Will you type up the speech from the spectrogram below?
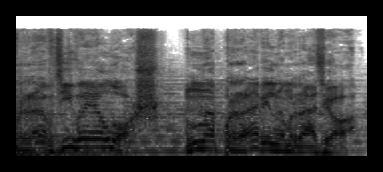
Правдивая ложь на правильном радио.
